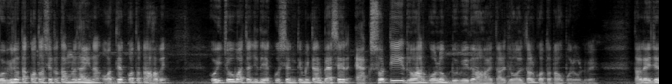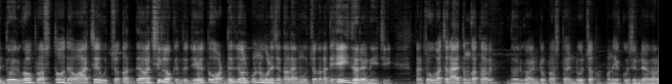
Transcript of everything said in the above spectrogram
গভীরতা কত সেটা তো আমরা জানি না, অর্ধেক কতটা হবে? ওই চৌবাচ্চা যদি একুশ সেন্টিমিটার ব্যাসের একশোটি লোহার গোলক ডুবিয়ে দেওয়া হয়, তাহলে জল তল কতটা উপরে উঠবে? তাহলে এই যে দৈর্ঘ্য প্রস্থ দেওয়া আছে, উচ্চতা দেওয়া ছিল, কিন্তু যেহেতু অর্ধেক জলপূর্ণ বলেছে, তাহলে আমি উচ্চতাটাকে এই ধরে নিয়েছি। তাহলে চৌবাচ্চার আয়তন কত হবে? দৈর্ঘ্য ইন্টু প্রস্থ ইন্টু উচ্চতা মানে একুশ ইন্টু এগারো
